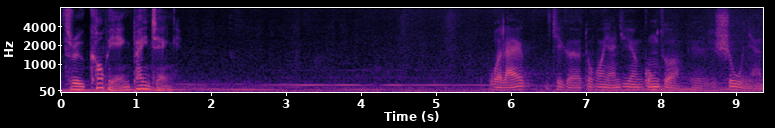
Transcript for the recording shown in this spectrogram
through copying painting. 我来这个敦煌研究院工作，呃，十五年。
